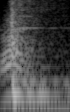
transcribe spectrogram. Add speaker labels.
Speaker 1: What?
